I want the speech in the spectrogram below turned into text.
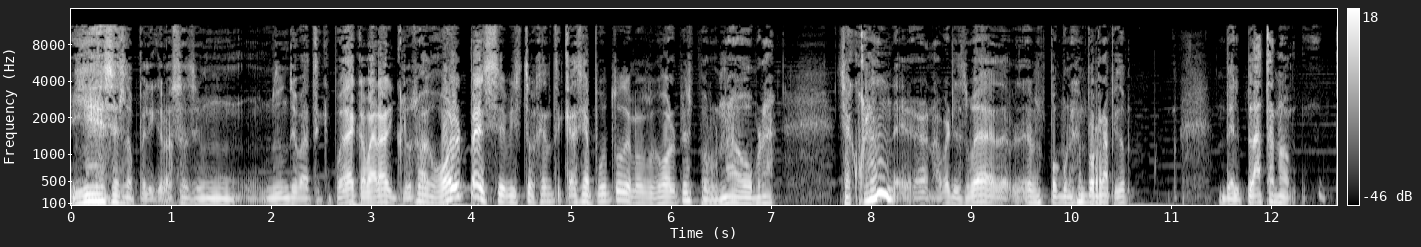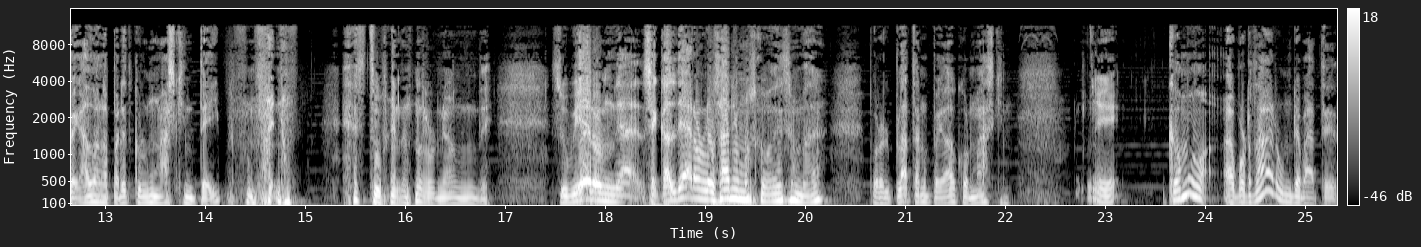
Y ese es lo peligroso de un, de un debate que puede acabar incluso a golpes. He visto gente casi a punto de los golpes por una obra. ¿Se acuerdan? A ver, les voy a les pongo un ejemplo rápido del plátano pegado a la pared con un masking tape. Bueno, estuve en una reunión donde subieron, se caldearon los ánimos, como dicen, por el plátano pegado con masking. Eh, ¿Cómo abordar un debate?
